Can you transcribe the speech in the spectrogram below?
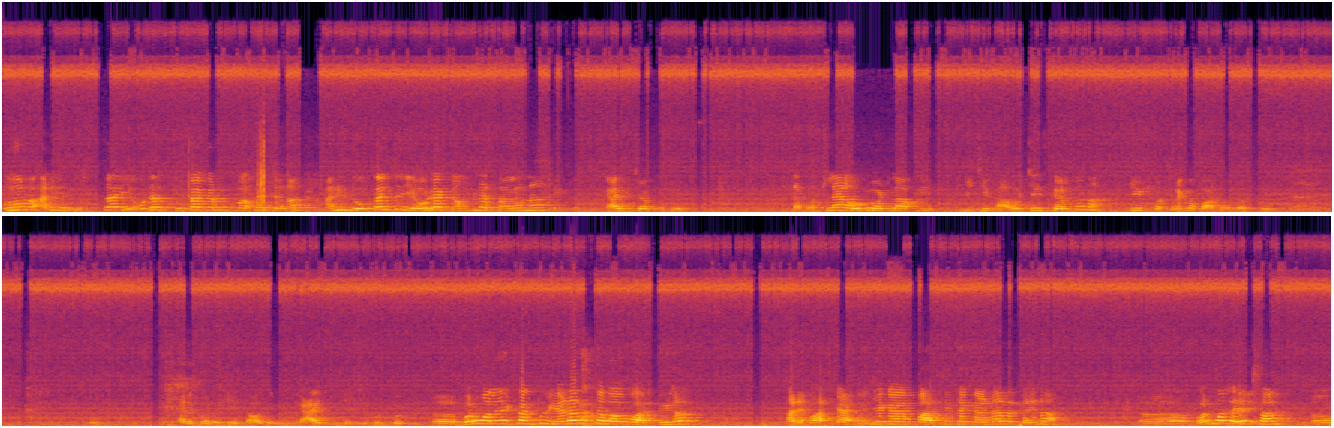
हो आणि नुसतं एवढ्या चुका करत बसायच्या ना आणि लोकांच्या एवढ्या कंपन्या झाल्या ना काय विचार नको. आता बसल्या आउटवडला आपली मी जी नावं चेंज करतो ना ती पत्रकं पाठवत असतो. अरे बरं हे जाऊ दे मी काय तुझ्याशी बोलतो. अं, बरं मला एक सांग तू येणारच ना बाबा पार्टीला? अरे बस काय म्हणजे काय पार्टी तर करणारच आहे ना? अं, बरं मला एक सांग अं,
